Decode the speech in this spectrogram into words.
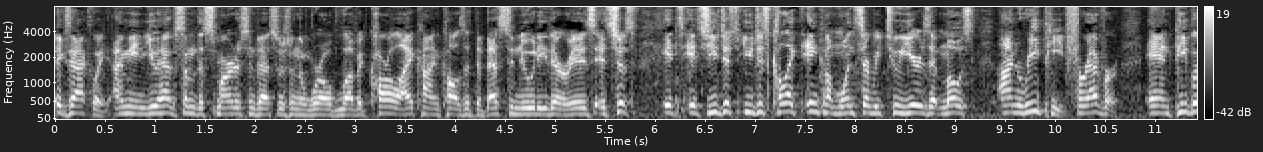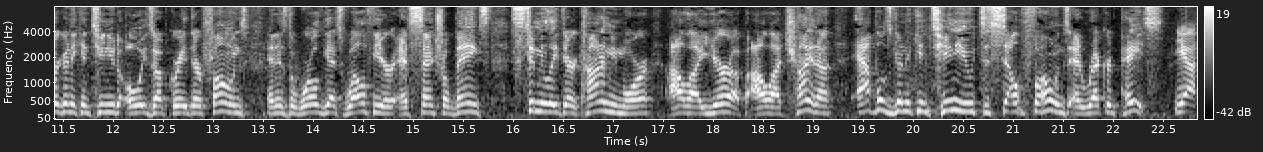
Exactly. I mean, you have some of the smartest investors in the world love it. Carl Icahn calls it the best annuity there is. It's just, it's, it's you just, you just collect income once every two years at most on repeat forever. And people are going to continue to always upgrade their phones. And as the world gets wealthier, as central banks stimulate their economy more, a la Europe, a la China, Apple's going to continue to sell phones at record pace. Yeah,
